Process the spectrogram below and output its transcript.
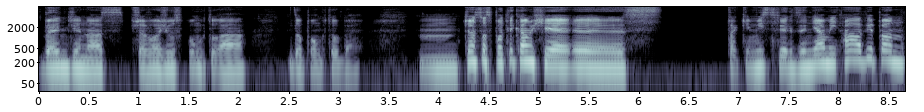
będzie nas przewoził z punktu A do punktu B. Mm, Często spotykam się e, z takimi stwierdzeniami, a wie pan,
